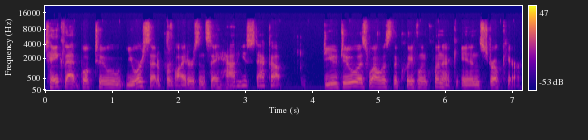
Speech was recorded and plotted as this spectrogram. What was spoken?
Take that book to your set of providers and say, how do you stack up? Do you do as well as the Cleveland Clinic in stroke care?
